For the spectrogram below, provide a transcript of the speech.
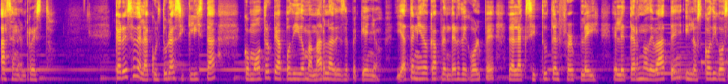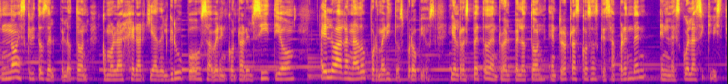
hacen el resto. Carece de la cultura ciclista como otro que ha podido mamarla desde pequeño y ha tenido que aprender de golpe la laxitud del fair play, el eterno debate y los códigos no escritos del pelotón, como la jerarquía del grupo, saber encontrar el sitio. Él lo ha ganado por méritos propios y el respeto dentro del pelotón, entre otras cosas que se aprenden en la escuela ciclista.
